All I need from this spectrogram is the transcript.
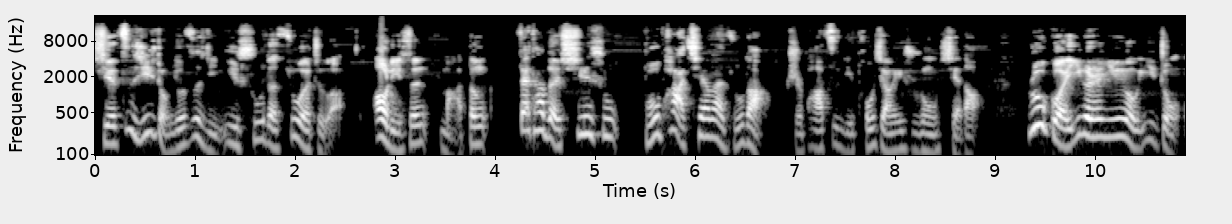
写自己拯救自己一书的作者奥里森·马登，在他的新书《不怕千万阻挡，只怕自己投降》一书中写道：“如果一个人拥有一种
